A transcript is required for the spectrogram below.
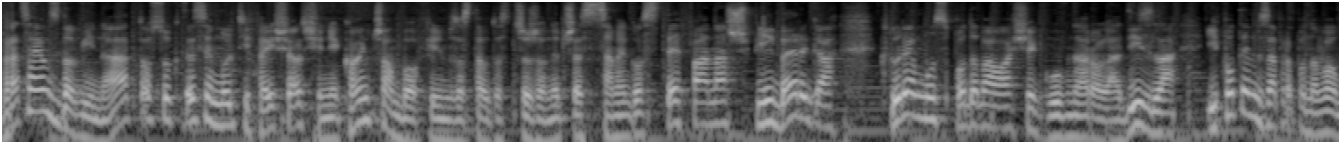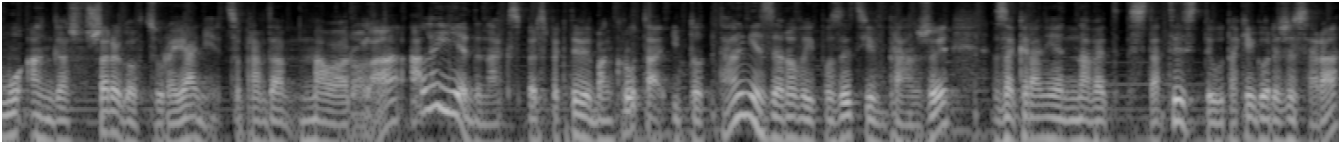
Wracając do wina, to sukcesy Multifacial się nie kończą, bo film został dostrzeżony przez samego Stefana Spielberga, któremu spodobała się główna rola Diesla i potem zaproponował mu angaż w szeregowcu Ryanie. Co prawda mała rola, ale jednak z perspektywy bankruta i totalnie zerowej pozycji w branży, zagranie nawet statysty u takiego reżysera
